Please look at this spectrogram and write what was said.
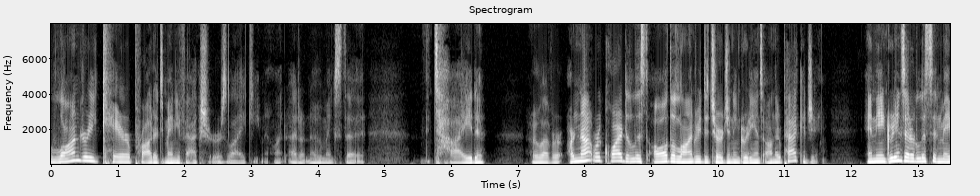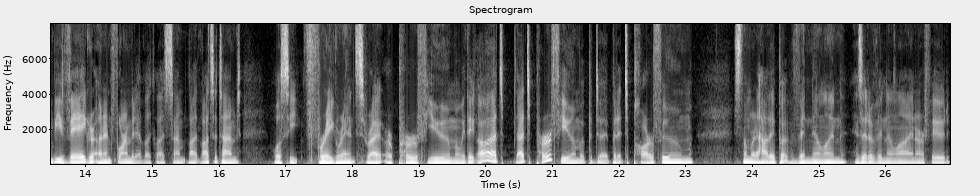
laundry care product manufacturers like, you know, I, I don't know who makes the, the Tide or whoever are not required to list all the laundry detergent ingredients on their packaging. And the ingredients that are listed may be vague or uninformative. Like lots, time, lots of times, we'll see fragrance, right, or perfume, and we think, oh, that's that's perfume, but but it's parfum. Similar to how they put vanilla instead of vanilla in our food.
